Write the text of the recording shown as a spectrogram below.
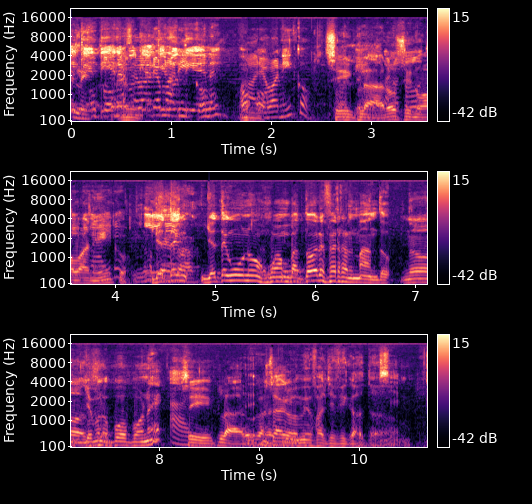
tiene. que tiene, no. Sí, claro, si no tiene abanico. Yo tengo, yo tengo uno Juan Batore Ferrarmando. No. Yo me lo puedo poner. Sí, claro. O sea que lo mío es falsificado todo.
